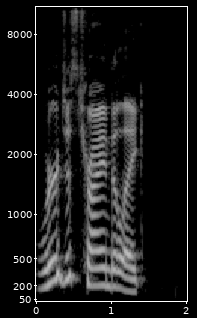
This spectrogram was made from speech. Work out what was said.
We're just trying to like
